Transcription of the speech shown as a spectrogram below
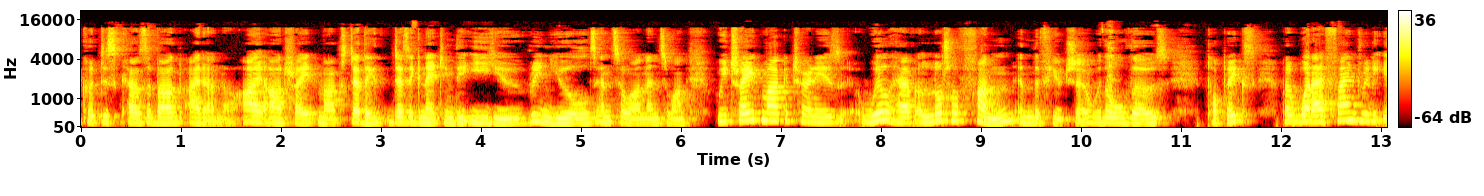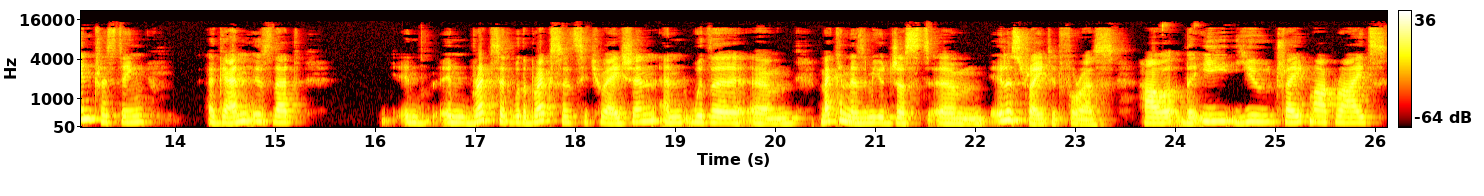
could discuss about, I don't know, IR trademarks, de- designating the EU, renewals, and so on and so on. We trademark attorneys will have a lot of fun in the future with all those topics. But what I find really interesting, again, is that in in Brexit with the Brexit situation and with the um, mechanism you just um, illustrated for us, how the EU trademark rights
